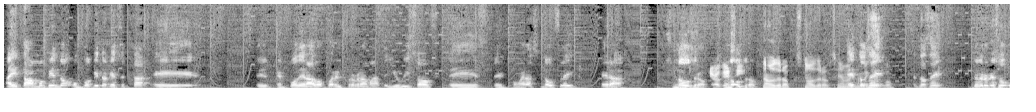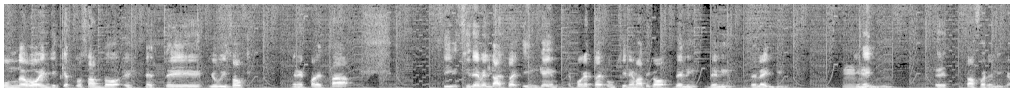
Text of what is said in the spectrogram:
Ahí estábamos viendo un poquito que se está eh, eh, empoderado por el programa de Ubisoft. eh, eh, ¿Cómo era? Snowflake. Era Snowdrop. Creo que sí. Snowdrop. Snowdrop, Snowdrop, si no Entonces, entonces, yo creo que eso es un nuevo engine que está usando este Ubisoft, en el cual está, si, si de verdad esto es in-game, porque esto es un cinemático del, in- del, in- del engine, Ujú. in-engine, eh, está fuera de liga.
